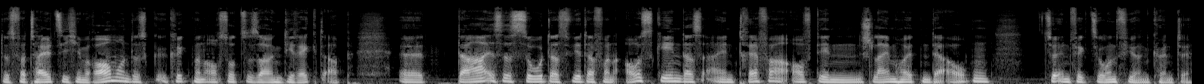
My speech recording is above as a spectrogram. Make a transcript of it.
Das verteilt sich im Raum und das kriegt man auch sozusagen direkt ab. Äh, da ist es so, dass wir davon ausgehen, dass ein Treffer auf den Schleimhäuten der Augen zur Infektion führen könnte.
